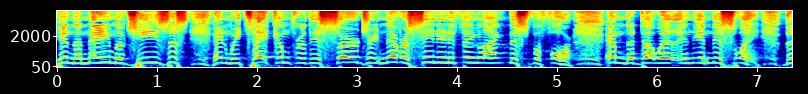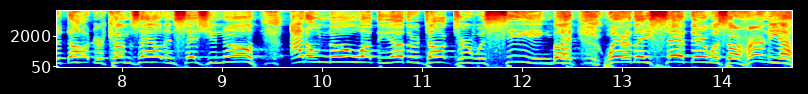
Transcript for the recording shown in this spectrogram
in the name of Jesus. And we take him for this surgery. Never seen anything like this before. And the in, in this way, the doctor comes out and says, You know, I don't know what the other doctor was seeing, but where they said there was a hernia,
